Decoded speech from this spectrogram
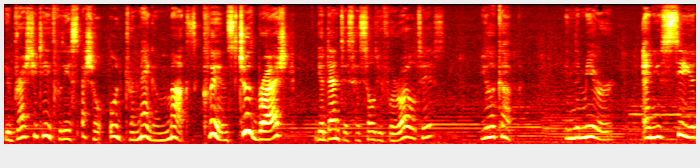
You brush your teeth with your special Ultra Mega Max Cleanse toothbrush your dentist has sold you for royalties. You look up in the mirror and you see a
